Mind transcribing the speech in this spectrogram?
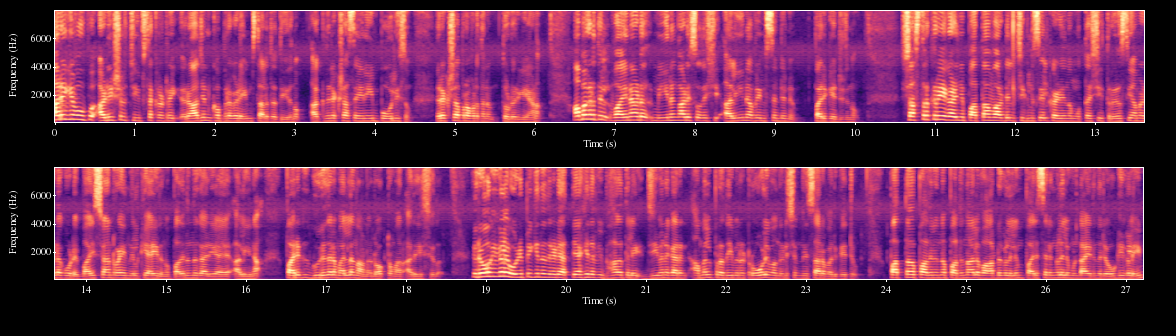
ആരോഗ്യവകുപ്പ് അഡീഷണൽ ചീഫ് സെക്രട്ടറി രാജൻ ഖൊബ്രഗഡയും സ്ഥലത്തെത്തിയിരുന്നു. അഗ്നിരക്ഷാ സേനയും പോലീസും രക്ഷാപ്രവർത്തനം തുടരുകയാണ്. അപകടത്തിൽ വയനാട് മീനങ്ങാടി സ്വദേശി അലീന വിൻസെന്റിനും പരിക്കേറ്റിരുന്നു. ശസ്ത്രക്രിയ കഴിഞ്ഞ് പത്താം വാർഡിൽ ചികിത്സയിൽ കഴിയുന്ന മുത്തശ്ശി ത്രേസ്യാമയുടെ കൂടെ ബൈസ്റ്റാൻഡറായി നിൽക്കുകയായിരുന്നു പതിനൊന്നുകാരിയായ അലീന. പരുക്ക് ഗുരുതരമല്ലെന്നാണ് ഡോക്ടർമാർ അറിയിച്ചത്. രോഗികളെ ഒഴിപ്പിക്കുന്നതിനിടെ അത്യാഹിത വിഭാഗത്തിലെ ജീവനക്കാരൻ അമൽ പ്രദീപിന് ട്രോളി വന്നിടിച്ച് നിസ്സാര പരുക്കേറ്റു. പത്ത് പതിനൊന്ന് പതിനാല് വാർഡുകളിലും പരിസരങ്ങളിലും ഉണ്ടായിരുന്ന രോഗികളെയും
